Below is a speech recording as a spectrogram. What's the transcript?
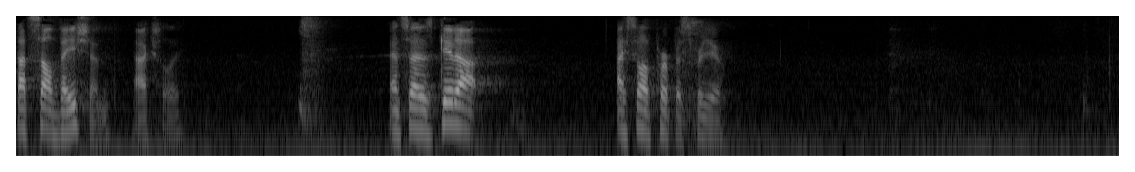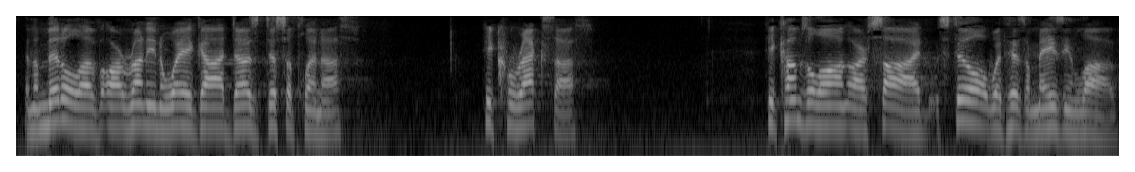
That's salvation, actually. And says, Get up. I still have purpose for you. In the middle of our running away, God does discipline us. He corrects us. He comes along our side, still with His amazing love.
